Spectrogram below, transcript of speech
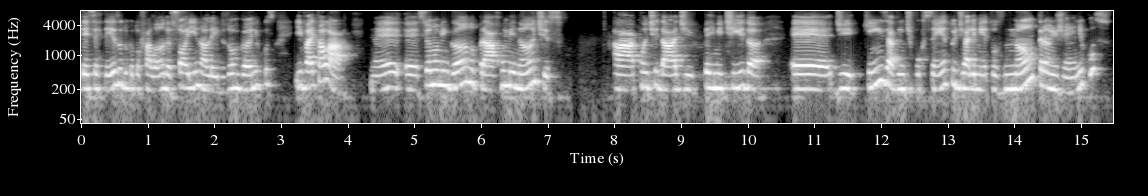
ter certeza do que eu estou falando, é só ir na lei dos orgânicos e vai estar tá lá. Né? É, se eu não me engano, para ruminantes, a quantidade permitida é de 15 a 20% de alimentos não transgênicos,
